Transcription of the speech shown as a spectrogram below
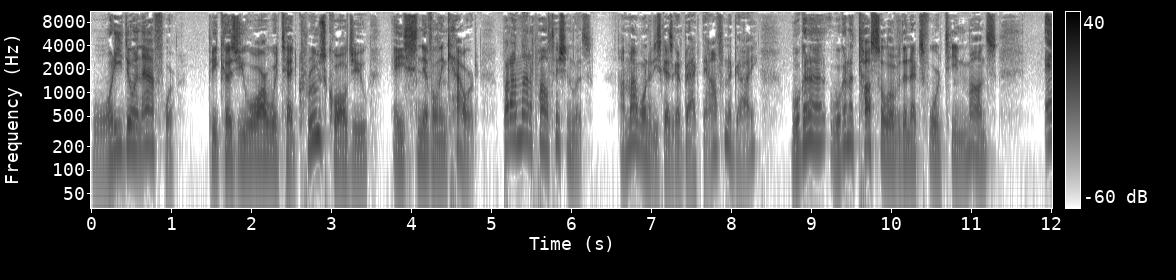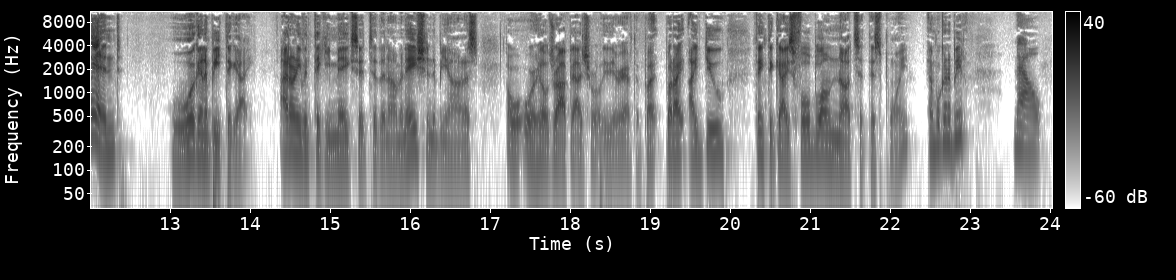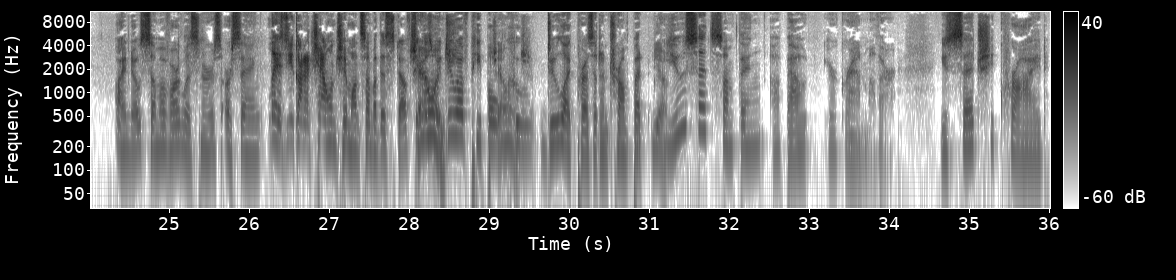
What are you doing that for? Because you are what Ted Cruz called you, a sniveling coward. But I'm not a politician, Liz. I'm not one of these guys going to back down from the guy. We're gonna we're gonna tussle over the next 14 months, and we're gonna beat the guy. I don't even think he makes it to the nomination, to be honest, or, or he'll drop out shortly thereafter. But but I, I do think the guy's full blown nuts at this point, and we're gonna beat him. Now, I know some of our listeners are saying, Liz, you got to challenge him on some of this stuff challenge. because we do have people challenge. who do like President Trump. But yeah. you said something about your grandmother. You said she cried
